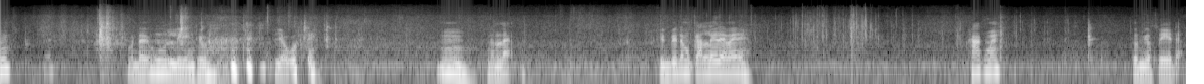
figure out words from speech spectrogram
ฮะมันได้มันเลียงใช่ไหมเดี๋ยวเว้ยอืมนั่นแหละ ขึ้นไปน้ำกันเลยได้ไหมเนี่ยฮักไหมต้นกาแฟอะ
